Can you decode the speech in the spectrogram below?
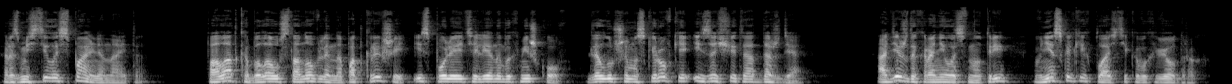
разместилась спальня Найта. Палатка была установлена под крышей из полиэтиленовых мешков для лучшей маскировки и защиты от дождя. Одежда хранилась внутри в нескольких пластиковых ведрах.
